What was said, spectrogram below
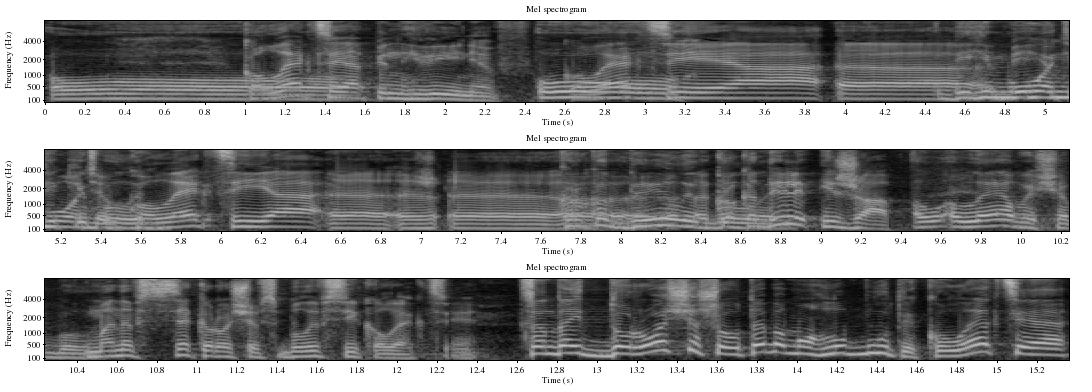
О, Колекція пінгвінів, О. колекція е, Бігемотики бігемотів, були. колекція е, е, Крокодили були. крокодилів і жаб. Л- Леви ще У були. мене все коротше були всі колекції. Це найдорожче, що у тебе могло бути. Колекція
